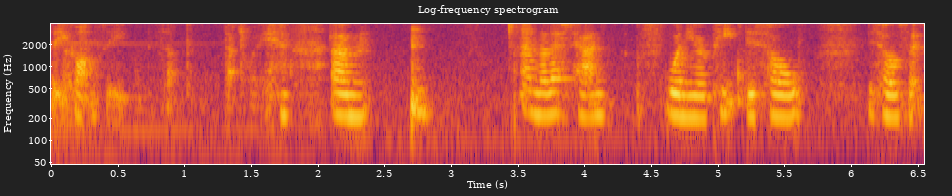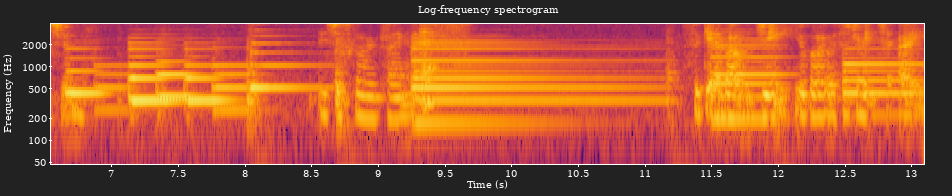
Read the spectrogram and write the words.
that you can't see, it's up that way. Um, and the left hand, when you repeat this whole this whole section, is just going to be playing F. Forget about the G, you're going to go straight to A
